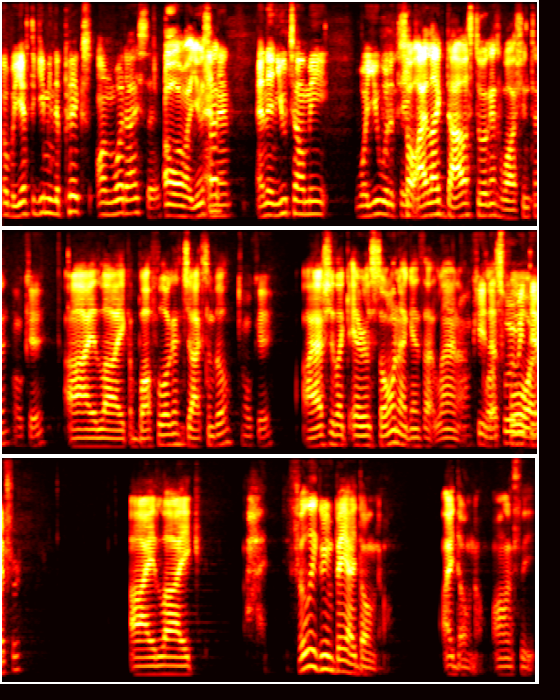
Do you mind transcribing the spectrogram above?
No, but you have to give me the picks on what I said, Oh, what you and said? then and then you tell me what you would have taken. So I like Dallas two against Washington. okay, I like Buffalo against Jacksonville. okay, I actually like Arizona against Atlanta. okay. That's where four. we differ. I like Philly Green Bay. I don't know. I don't know. Honestly,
